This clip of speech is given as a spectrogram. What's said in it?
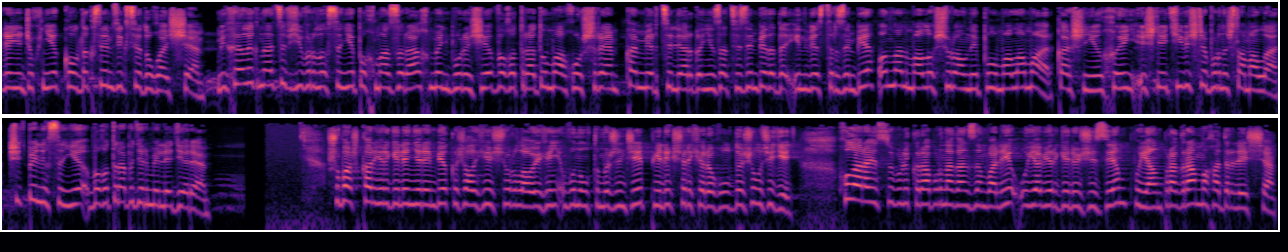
хадырлене чухне кылдық семзиксе дуғашы. Михаил Игнатьев еврлық сыне пықмазырах мен бурыше вғытра дума хушры. Коммерциялі организация зембе да инвестор зембе онлан малық шуралны пулмаламар. Кашнин хыйн ишне тивишлі бурнышламала. Шитпелік сыне вғытра бедермеледері. Шубашкар ергеленеренбе кыжалхи шурлауыген вұнылтымы жінже пелік шерхері ғулды жыл жедет. Хулара республика рабурнаган земвали уяв ергелі жізем пуян программа қадырлеші.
